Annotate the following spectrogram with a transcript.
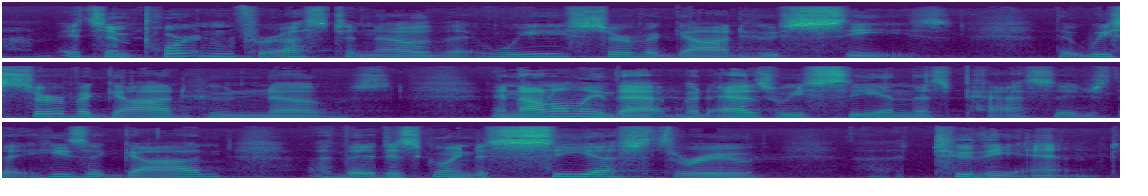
um, it's important for us to know that we serve a God who sees, that we serve a God who knows, and not only that, but as we see in this passage, that He's a God uh, that is going to see us through uh, to the end.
